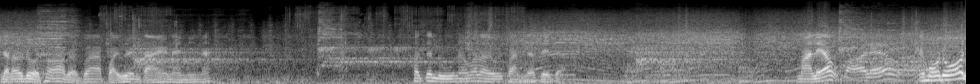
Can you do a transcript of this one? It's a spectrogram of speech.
เดี๋ยวเราโดดท่อแบบว่าปล่อยเพื่อนตายข้างในนี้นะเขาจะรู้นะว่าเราปั่นจะเสร็จอะมาแล้วมาแล้วไอโมโดน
